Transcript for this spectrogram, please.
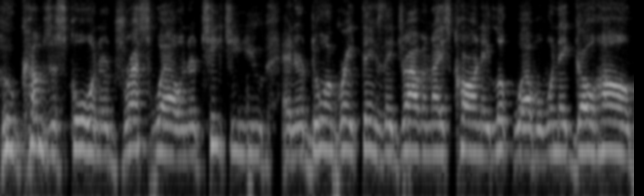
who comes to school and they're dressed well and they're teaching you and they're doing great things. They drive a nice car and they look well, but when they go home,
